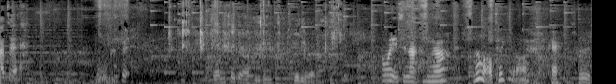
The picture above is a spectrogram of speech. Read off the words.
That's it. That's it. Let me take it off. You can video it. Oh wait, is it not coming off? No, I'll take it off. Okay. It's good.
